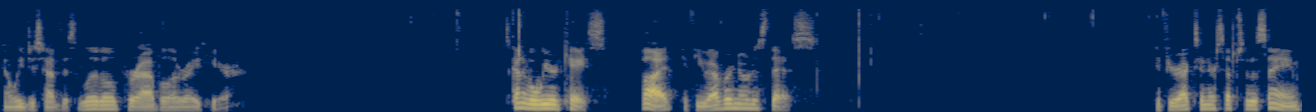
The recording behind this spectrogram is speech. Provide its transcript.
And we just have this little parabola right here. It's kind of a weird case, but if you ever notice this, if your x-intercepts are the same,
